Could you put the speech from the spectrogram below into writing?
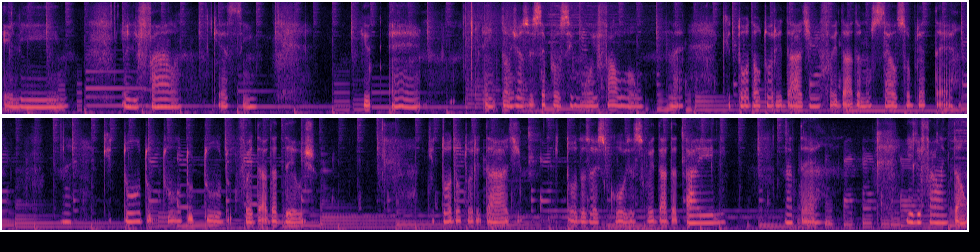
ele ele fala que é assim que, é, então Jesus se aproximou e falou, né, que toda autoridade me foi dada no céu sobre a terra, né, que tudo, tudo, tudo foi dado a Deus, que toda autoridade, que todas as coisas foi dada a Ele na terra. E ele fala então,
